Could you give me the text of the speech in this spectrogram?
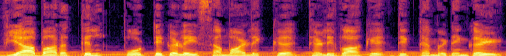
வியாபாரத்தில் போட்டிகளை சமாளிக்க தெளிவாக திட்டமிடுங்கள்.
